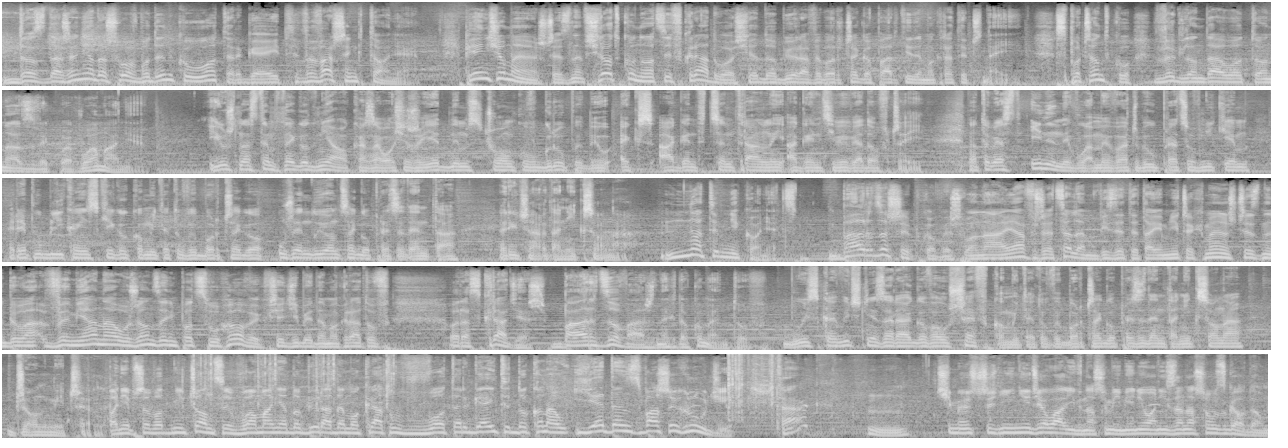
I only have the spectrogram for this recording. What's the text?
Do zdarzenia doszło w budynku Watergate w Waszyngtonie. Pięciu mężczyzn w środku nocy wkradło się do biura wyborczego Partii Demokratycznej. Z początku wyglądało to na zwykłe włamanie. Już następnego dnia okazało się, że jednym z członków grupy był eks-agent Centralnej Agencji Wywiadowczej. Natomiast inny włamywacz był pracownikiem Republikańskiego Komitetu Wyborczego urzędującego prezydenta Richarda Nixona. Na tym nie koniec. Bardzo szybko wyszło na jaw, że celem wizyty tajemniczych mężczyzn była wymiana urządzeń podsłuchowych w siedzibie demokratów oraz kradzież bardzo ważnych dokumentów. Błyskawicznie zareagował szef Komitetu Wyborczego prezydenta Nixona, John Mitchell. Panie przewodniczący, włamania do biura demokratów w Watergate dokonał jeden z waszych ludzi. Tak? Hmm. Ci mężczyźni nie działali w naszym imieniu ani za naszą zgodą.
